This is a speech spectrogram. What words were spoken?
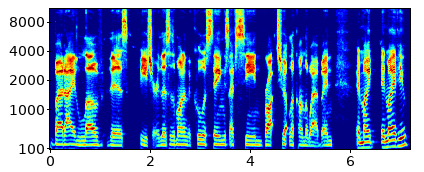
But I love this feature. This is one of the coolest things I've seen brought to Outlook on the web, and in my in my view,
